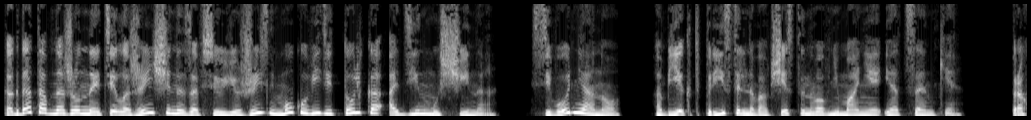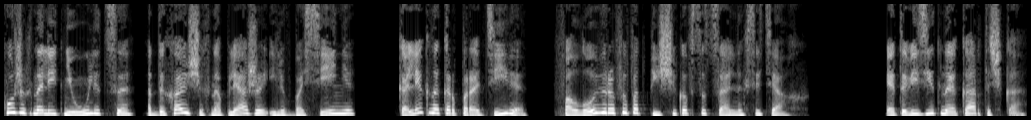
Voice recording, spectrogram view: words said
Когда-то обнаженное тело женщины за всю ее жизнь мог увидеть только один мужчина. Сегодня оно – объект пристального общественного внимания и оценки. Прохожих на летней улице, отдыхающих на пляже или в бассейне, коллег на корпоративе, фолловеров и подписчиков в социальных сетях. Это визитная карточка,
